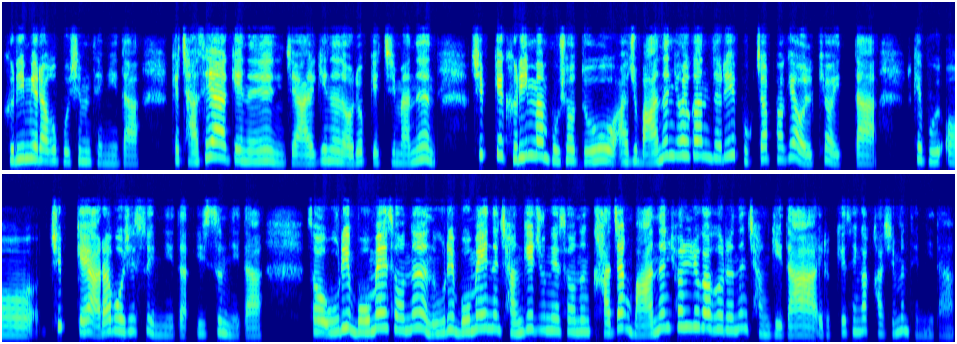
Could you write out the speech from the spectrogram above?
그림이라고 보시면 됩니다. 자세하게는 이제 알기는 어렵겠지만은 쉽게 그림만 보셔도 아주 많은 혈관들이 복잡하게 얽혀 있다. 이렇게 보, 어, 쉽게 알아보실 수 있습니다. 있습니다. 그래서 우리 몸에서는 우리 몸에 있는 장기 중에서는 가장 많은 혈류가 흐르는 장기다. 이렇게 생각하시면 됩니다.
